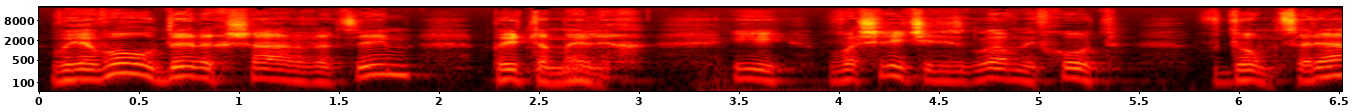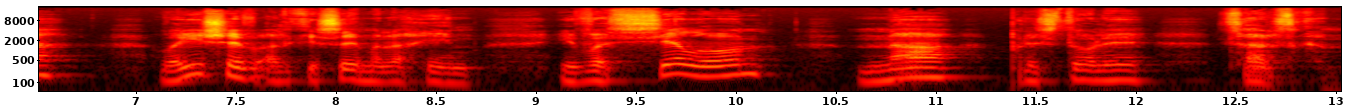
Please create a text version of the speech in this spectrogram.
Воевол Дерех Шар Рацим Бейта Мелех – и вошли через главный вход в дом царя, Ваишев Алькисе Малахим, и воссел он на престоле царском.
